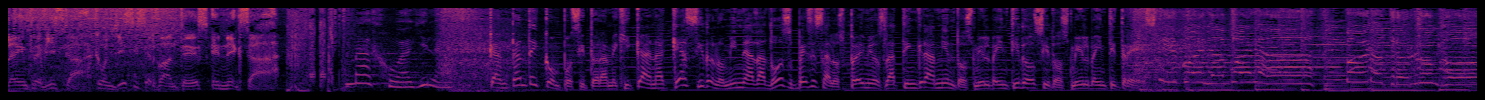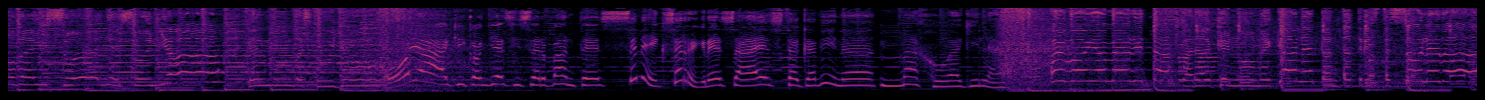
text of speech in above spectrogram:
La entrevista con Jesse Cervantes en Nexa. Majo Aguilar. Cantante y compositora mexicana que ha sido nominada dos veces a los premios Latin Grammy en 2022 y 2023. Y vuela, vuela por otro rumbo, ve y sueña y sueña que el mundo es tuyo. Hoy aquí con Jesse Cervantes, Cenexa regresa a esta cabina. Majo Aguilar. Hoy voy a meditar para que no me gane tanta triste soledad.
